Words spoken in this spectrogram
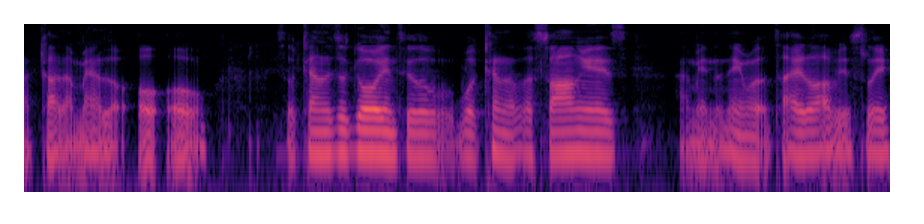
a caramelo." Oh oh. So kind of just go into what kind of the song is. I mean, the name of the title, obviously.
